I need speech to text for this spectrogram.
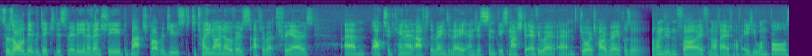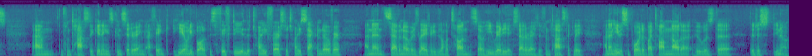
So it was all a bit ridiculous, really. And eventually the match got reduced to 29 overs after about three hours. Um, Oxford came out after the rain delay and just simply smashed it everywhere. Um, George Hargrave was 105 not out off 81 balls. Um, fantastic innings considering I think he only brought up his 50 in the 21st or 22nd over, and then seven overs later he was on a ton. So he really accelerated fantastically. And then he was supported by Tom Nodda, who was the the just you know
